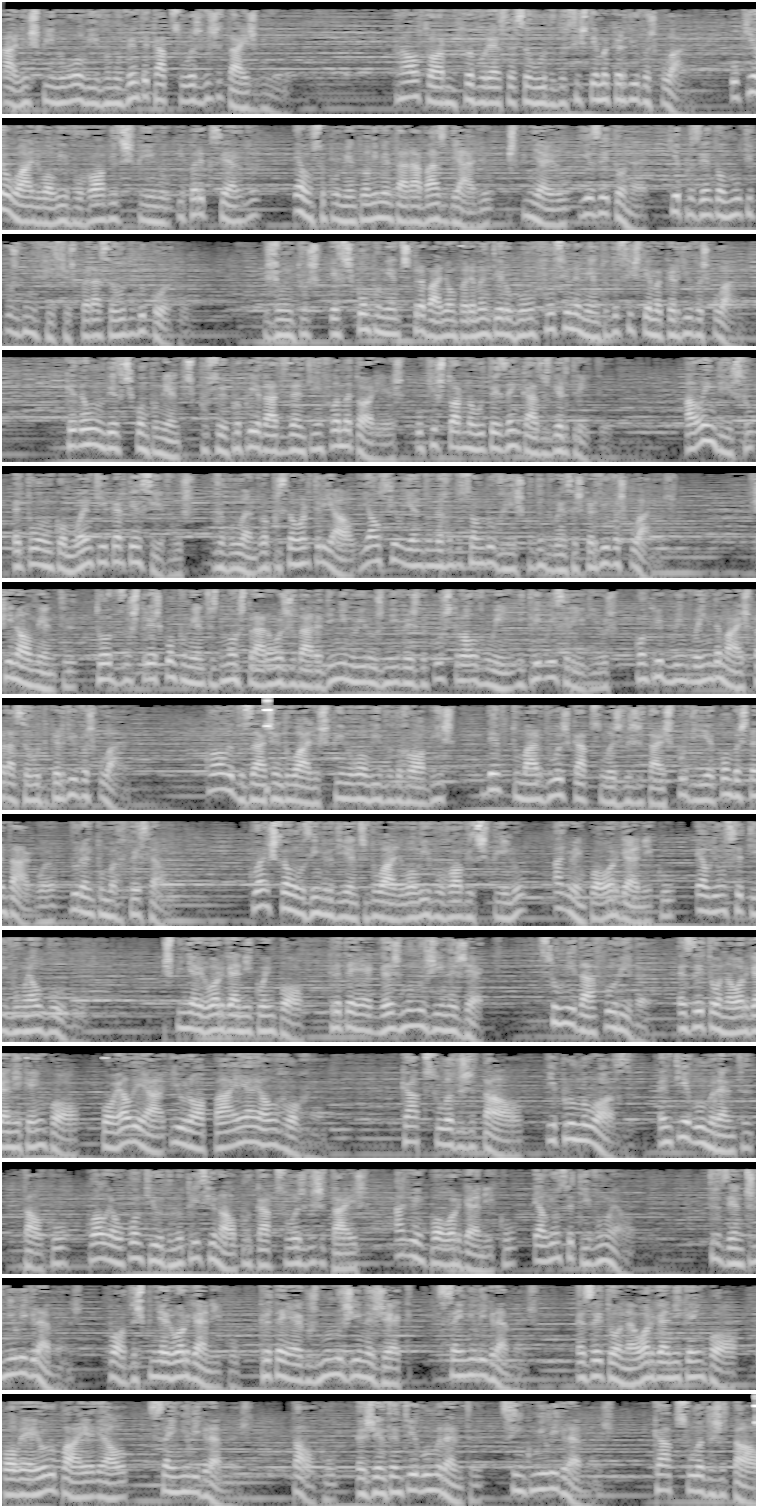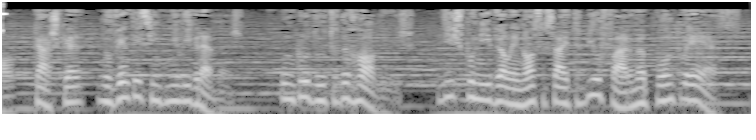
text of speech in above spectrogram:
alho espino olivo 90 cápsulas vegetais bio. Hawthorne favorece a saúde do sistema cardiovascular. O que é o alho olivo robis espino e para que serve? É um suplemento alimentar à base de alho, espinheiro e azeitona, que apresentam múltiplos benefícios para a saúde do corpo. Juntos, esses componentes trabalham para manter o bom funcionamento do sistema cardiovascular. Cada um desses componentes possui propriedades anti-inflamatórias, o que os torna úteis em casos de artrite. Além disso, atuam como antihipertensivos, regulando a pressão arterial e auxiliando na redução do risco de doenças cardiovasculares. Finalmente, todos os três componentes demonstraram ajudar a diminuir os níveis de colesterol ruim e triglicerídeos, contribuindo ainda mais para a saúde cardiovascular. Qual a dosagem do alho espino olivo de Robis? Deve tomar duas cápsulas vegetais por dia com bastante água, durante uma refeição. Quais são os ingredientes do alho olivo Robis espino? Alho em pó orgânico, Helium sativum L bulbo. Espinheiro orgânico em pó, Crateegas monogina jack. Sumida florida. Azeitona orgânica em pó, OLEA Europa EAL roja. Cápsula vegetal, hipromelose. Antiaglomerante, talco, qual é o conteúdo nutricional por cápsulas vegetais, alho em pó orgânico, Helium sativum L. 300 mg. Pó de espinheiro orgânico, Crateegos monogina jack, 100 mg. Azeitona orgânica em pó, Olea europaea L, 100 mg. Talco, agente antiaglomerante, 5 mg. Cápsula vegetal, casca, 95 mg. Um produto de Hobbies. Disponível em nosso site biofarma.es.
